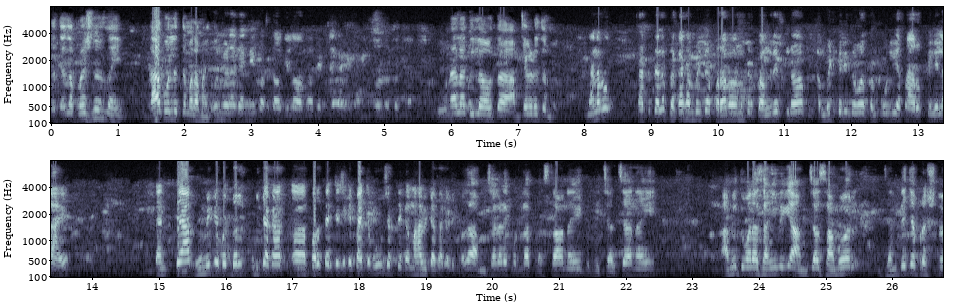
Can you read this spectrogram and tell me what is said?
तर त्याचा प्रश्नच नाही. काय बोलले ते मला माहिती दोन वेळा त्यांनी प्रस्ताव दिला होता भेटण्यासाठी सांगितलं होतं नाही. कोणाला दिला होता? आमच्याकडे तर सातत्यानं प्रकाश आंबेडकर पराभवानंतर काँग्रेसनं आंबेडकरी जवळ संपवली असा आरोप केलेला आहे. त्यांच्या भूमिकेबद्दल पुढच्या काळात परत त्यांच्याशी काही पॅचअप होऊ शकते का महाविकास आघाडी? बघा आमच्याकडे कुठला प्रस्ताव नाही कुठली चर्चा नाही. आम्ही तुम्हाला सांगितलं की आमच्यासमोर जनतेचे प्रश्न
